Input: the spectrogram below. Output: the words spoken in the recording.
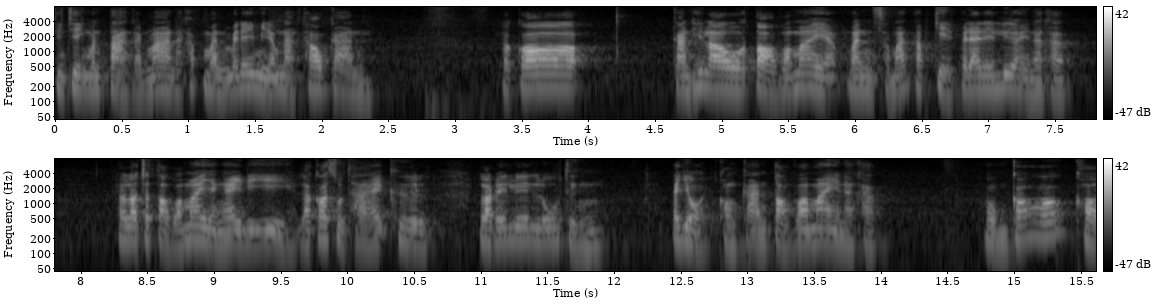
จริง ๆ มันต่างกันมากนะครับ มันไม่ได้มีน้ำหนักเท่ากัน แล้วก็การที่เราตอบว่าไม่อะมันสามารถอัปเกรดไปได้เรื่อยๆนะครับ แล้วเราจะตอบว่าไม่ยังไงดี แล้วก็สุดท้ายคือเราได้เรียนรู้ถึงประโยชน์ของการตอบว่าไม่นะครับ ผมก็ขอ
